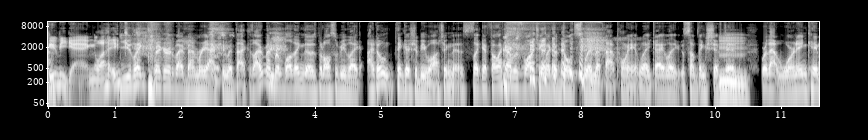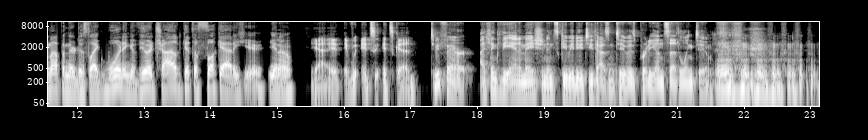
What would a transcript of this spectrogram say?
Scooby Gang? Like, you like triggered my memory actually with that because I remember loving those, but also be like, I don't think I should be watching this. Like, it felt like I was watching like Adult Swim at that point. Like, I like something shifted Mm, where that warning came up, and they're just like, "Warning: If you're a child, get the fuck out of here." You know? yeah, it, it, it's it's good. to be fair, I think the animation in Scooby Doo 2002 is pretty unsettling too.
